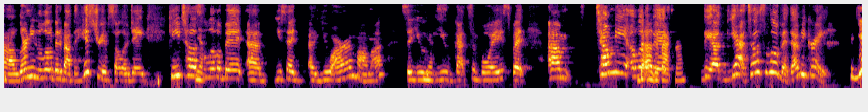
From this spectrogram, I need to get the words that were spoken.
uh, learning a little bit about the history of Solo Date, can you tell us Yes. a little bit? Uh, you said uh, you are a mama, so you Yes. you've got some boys, but um, tell me a The little other bit. background. The uh, yeah, tell us a little bit. That'd be great. Yeah,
